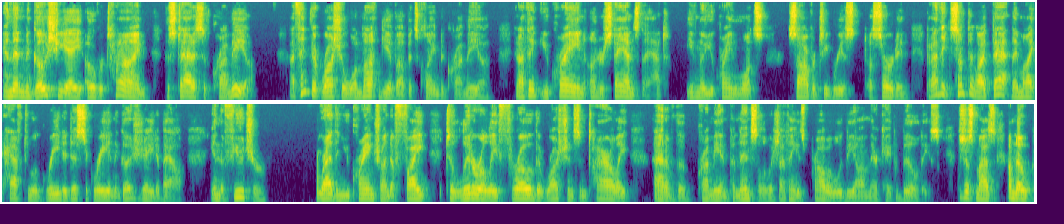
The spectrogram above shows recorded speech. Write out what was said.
and then negotiate over time the status of Crimea. I think that Russia will not give up its claim to Crimea. And I think Ukraine understands that, even though Ukraine wants sovereignty reasserted. But I think something like that they might have to agree to disagree and negotiate about in the future rather than Ukraine trying to fight to literally throw the Russians entirely out of the Crimean Peninsula, which I think is probably beyond their capabilities. It's just my I'm no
